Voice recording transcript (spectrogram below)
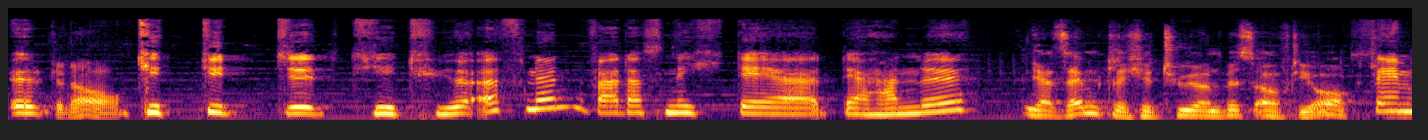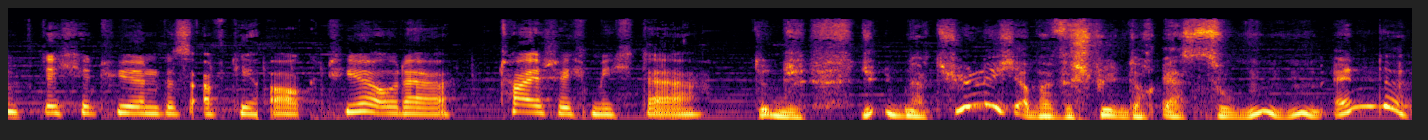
Äh, genau. Die, die, die, die Tür öffnen? War das nicht der, der Handel? Ja, sämtliche Türen bis auf die Orks. Sämtliche Türen bis auf die Ork-Tür oder täusche ich mich da? Natürlich, aber wir spielen doch erst zum hm, hm, Ende.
